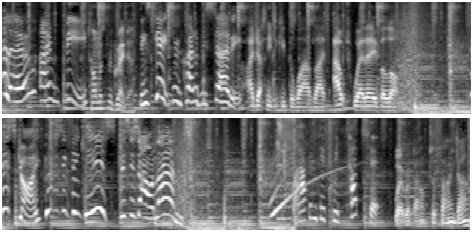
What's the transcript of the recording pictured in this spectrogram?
Hello, I'm Bea. Thomas McGregor. These gates are incredibly sturdy. I just need to keep the wildlife out where they belong. This guy? Who does he think he is? This is our land! What happens if we touch it? We're about to find out.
